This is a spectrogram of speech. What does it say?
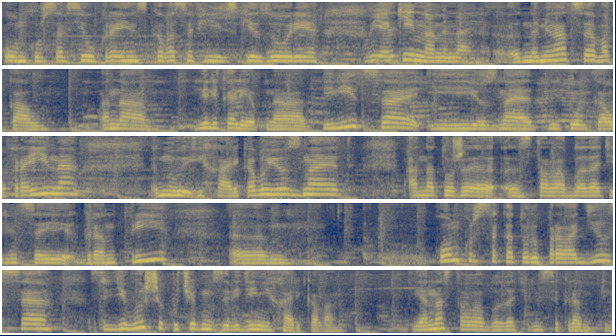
конкурса всеукраинского «Софиевские зори». В якій номінації? Э, Номинация «Вокал». Она великолепная певица, и ее знает не только Украина, ну и Харьков ее знает. Она тоже э, стала обладательницей гран-при э, конкурса, который проводился среди высших учебных заведений Харькова. И она стала обладательницей гран-при.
